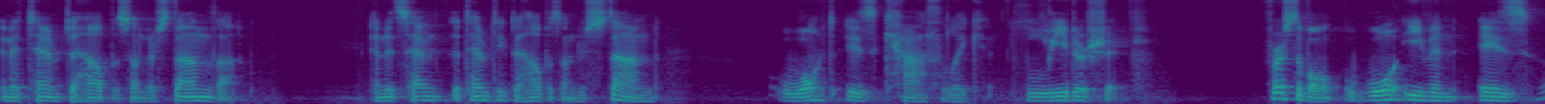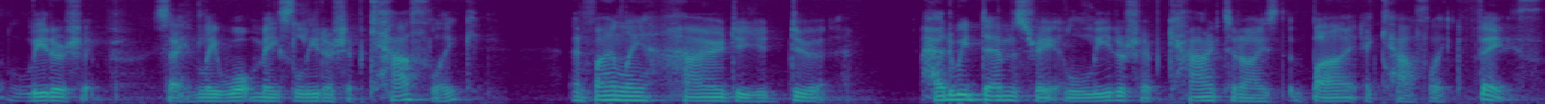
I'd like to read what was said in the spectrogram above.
an attempt to help us understand that. And it's hem- attempting to help us understand what is Catholic leadership. First of all, what even is leadership? Secondly, what makes leadership Catholic? And finally, how do you do it? How do we demonstrate leadership characterized by a Catholic faith?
